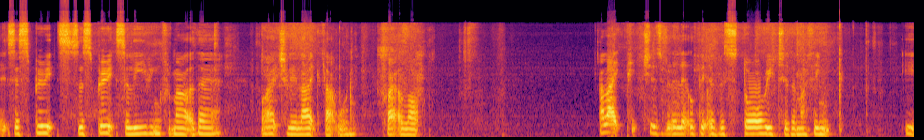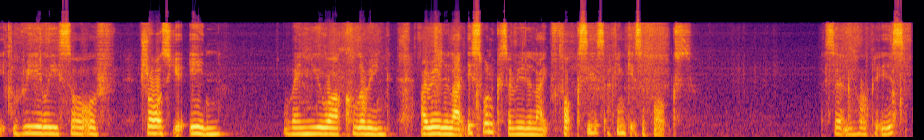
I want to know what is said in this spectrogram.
it says spirits. The spirits are leaving from out of there. Oh, I actually like that one quite a lot. I like pictures with a little bit of a story to them. I think it really sort of draws you in when you are colouring. I really like this one because I really like foxes. I think it's a fox. I certainly hope it is.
